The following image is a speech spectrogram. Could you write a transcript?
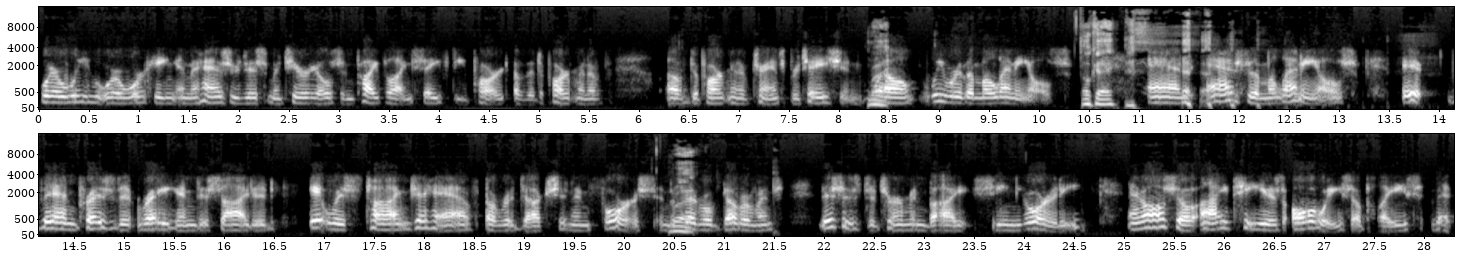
where we were working in the hazardous materials and pipeline safety part of the Department of of Department of Transportation. Right. Well, we were the millennials. Okay. And as the millennials, it then President Reagan decided it was time to have a reduction in force in the Right. federal government. This is determined by seniority. And also, IT is always a place that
